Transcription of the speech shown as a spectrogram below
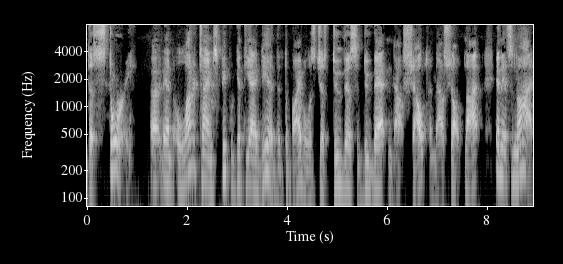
the story. Uh, and a lot of times people get the idea that the Bible is just do this and do that and thou shalt and thou shalt not. And it's not.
